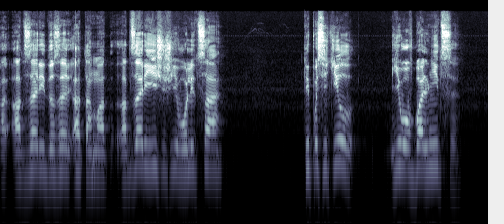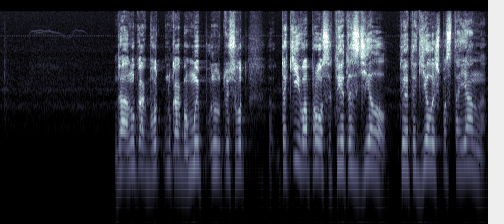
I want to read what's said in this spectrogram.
а, от зари до зари, а там от, от зари ищешь его лица. Ты посетил его в больнице. Да, ну как бы, вот, ну как бы мы, ну то есть вот такие вопросы. Ты это сделал, ты это делаешь постоянно.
